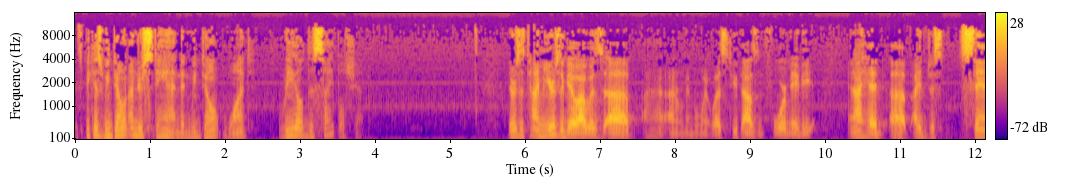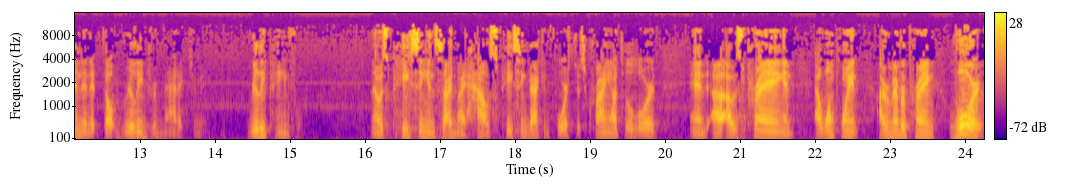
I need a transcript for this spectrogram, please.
it's because we don't understand and we don't want real discipleship. There was a time years ago, I was, uh, I, don't, I, don't, remember when it was, 2004 maybe, and I had, uh, I had just sinned and it felt really dramatic to me, really painful. And I was pacing inside my house, pacing back and forth, just crying out to the Lord. And uh, I was praying, and at one point, I remember praying, Lord,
